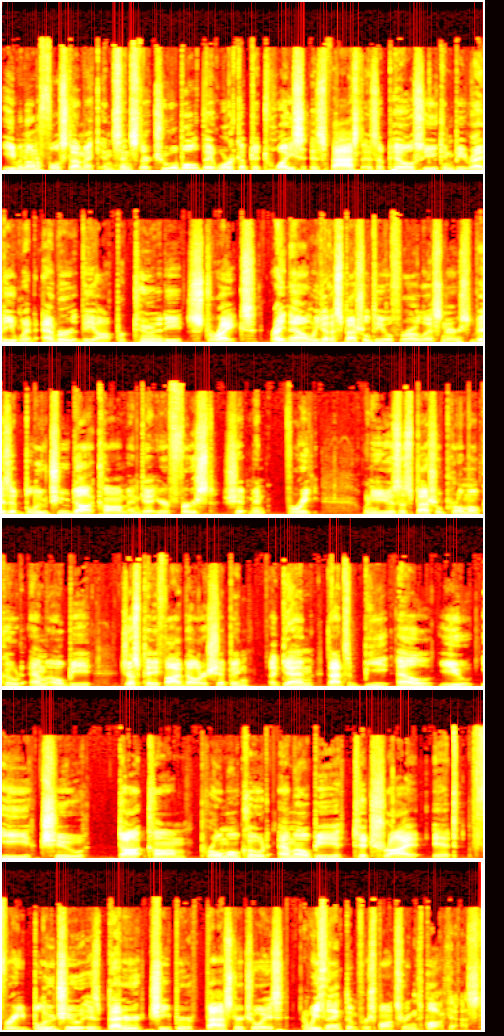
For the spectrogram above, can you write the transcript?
even on a full stomach, and since they're chewable, they work up to twice as fast as a pill so you can be ready whenever the opportunity strikes. Right now, we got a special deal for our listeners. Visit bluechew.com and get your first shipment free when you use a special promo code MLB just pay $5 shipping. Again, that's B L U E Chew.com, promo code MLB to try it free. Blue Chew is better, cheaper, faster choice, and we thank them for sponsoring this podcast.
